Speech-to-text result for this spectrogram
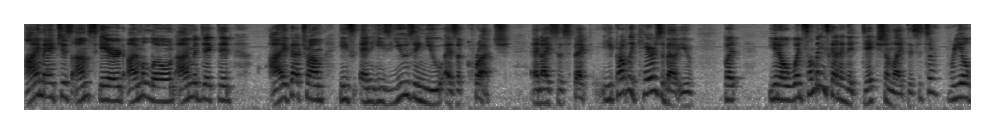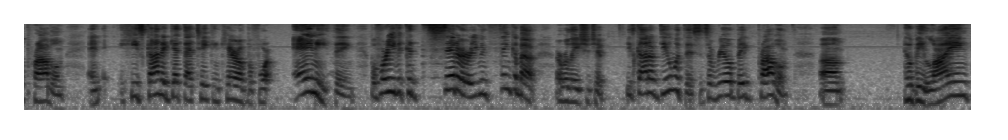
I'm anxious, I'm scared, I'm alone, I'm addicted, I've got trauma. He's and he's using you as a crutch and I suspect he probably cares about you, but you know, when somebody's got an addiction like this, it's a real problem, and he's got to get that taken care of before anything, before he even consider, or even think about a relationship. He's got to deal with this. It's a real big problem. Um, he'll be lying.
